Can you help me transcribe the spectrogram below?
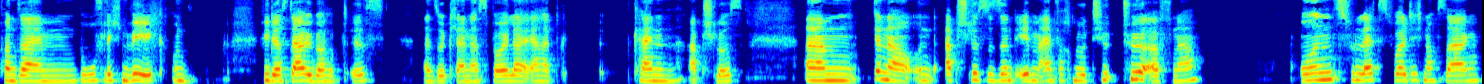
von seinem beruflichen Weg und wie das da überhaupt ist. Also kleiner Spoiler, er hat keinen Abschluss. Ähm, genau, und Abschlüsse sind eben einfach nur Tür Türöffner. Und zuletzt wollte ich noch sagen,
